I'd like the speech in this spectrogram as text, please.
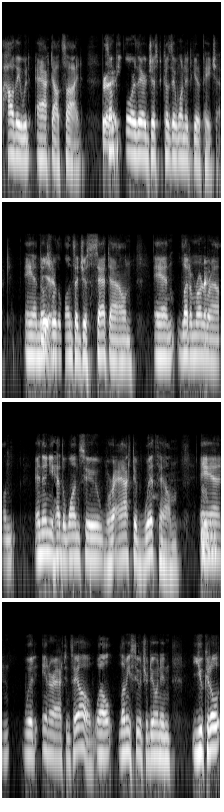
how they would act outside. Some people are there just because they wanted to get a paycheck, and those Yeah. were the ones that just sat down and let him run Right. around. And then you had the ones who were active with him Mm-hmm. and would interact and say, "Oh, well, let me see what you're doing." And you could,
